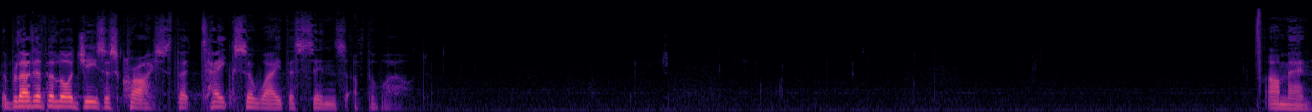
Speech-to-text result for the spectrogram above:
The blood of the Lord Jesus Christ that takes away the sins of the world. Amen.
